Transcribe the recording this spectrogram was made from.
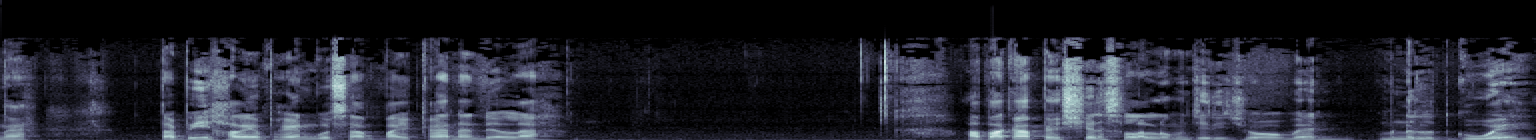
Nah tapi hal yang pengen gue sampaikan adalah apakah passion selalu menjadi jawaban? Menurut gue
